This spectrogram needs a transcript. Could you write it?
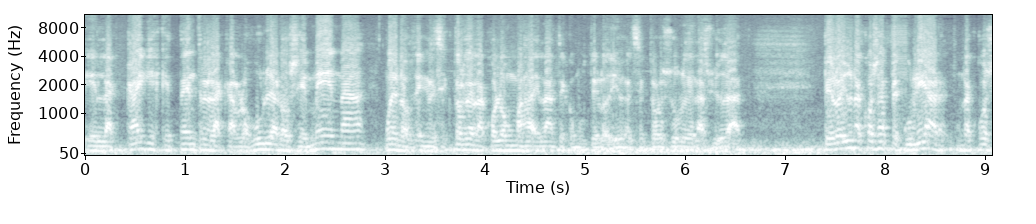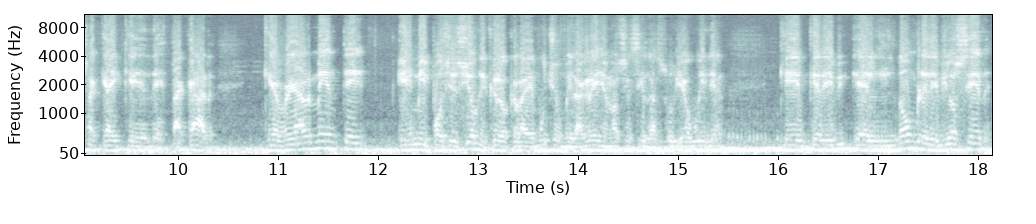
en las calles que está entre la Carlos Julio Arosemena, bueno, en el sector de la Colón más adelante, como usted lo dijo, en el sector sur de la ciudad. Pero hay una cosa peculiar, una cosa que hay que destacar, que realmente es mi posición y creo que la de muchos milagreños, no sé si la suya, William, que, el nombre debió ser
